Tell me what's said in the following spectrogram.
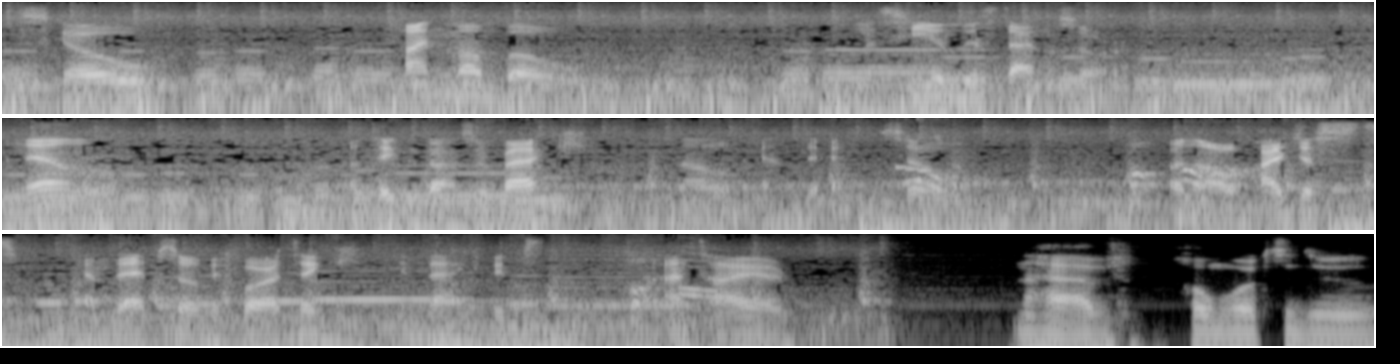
Let's go find Mumbo. Let's heal this dinosaur. And then I'll take the dinosaur back and I'll end the episode. Oh no, I just end the episode before I take him back tired and I have homework to do.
